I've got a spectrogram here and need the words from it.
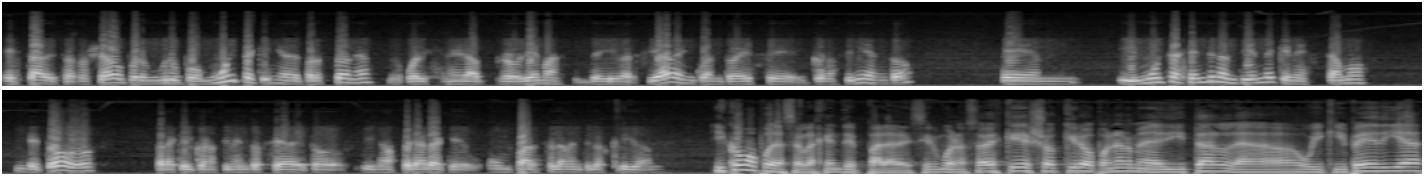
está desarrollado por un grupo muy pequeño de personas, lo cual genera problemas de diversidad en cuanto a ese conocimiento. Eh, y mucha gente no entiende que necesitamos de todos para que el conocimiento sea de todos y no esperar a que un par solamente lo escriban. ¿Y cómo puede hacer la gente para decir, bueno, ¿sabes qué? Yo quiero ponerme a editar la Wikipedia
